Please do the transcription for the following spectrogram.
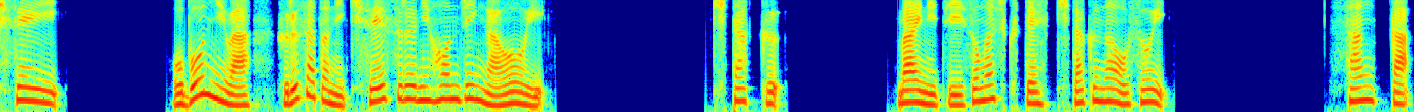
帰省。お盆にはふるさとに帰省する日本人が多い。帰宅。毎日忙しくて帰宅が遅い。参加。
